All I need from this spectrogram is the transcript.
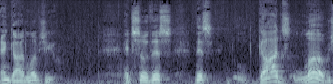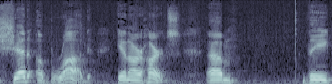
and God loves you. And so this this God's love shed abroad in our hearts. Um, the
